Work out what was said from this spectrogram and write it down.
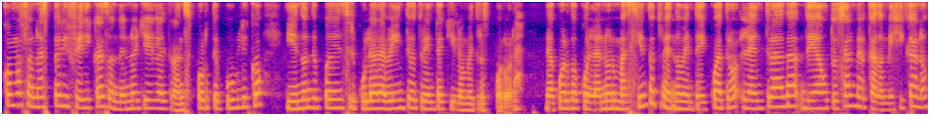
como zonas periféricas donde no llega el transporte público y en donde pueden circular a 20 o 30 kilómetros por hora. De acuerdo con la norma 194, la entrada de autos al mercado mexicano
